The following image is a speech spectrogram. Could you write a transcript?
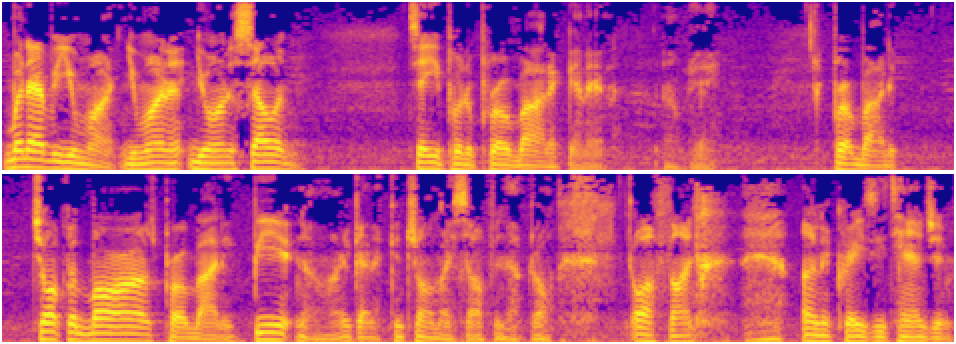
whatever you want. You want to you want to sell it. Say you put a probiotic in it. Okay probiotic chocolate bars, probiotic beer. No, I gotta control myself and not go off on on a crazy tangent.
